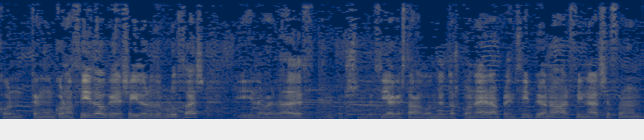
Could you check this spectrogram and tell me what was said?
con- tengo un conocido que es seguidor de Brujas y la verdad es- pues, decía que estaban contentos con él al principio, ¿no? Al final se fueron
